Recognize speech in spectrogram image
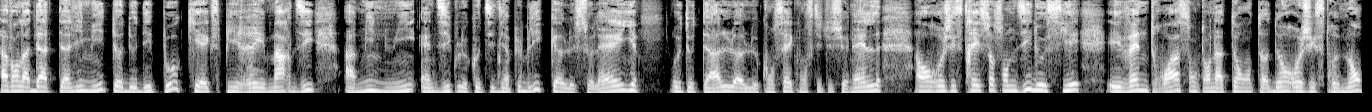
avant la date limite de dépôt qui a expiré mardi à minuit, indique le quotidien public Le Soleil. Au total, le Conseil constitutionnel a enregistré 70 dossiers et 23 sont en attente d'enregistrement,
